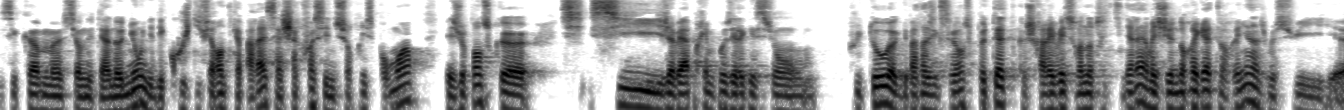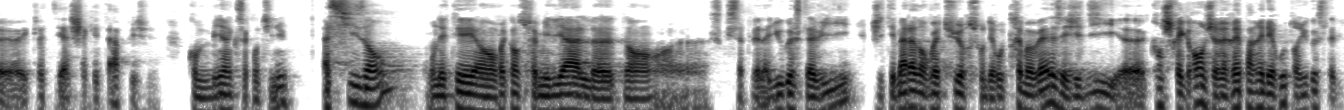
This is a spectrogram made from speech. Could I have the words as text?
c'est comme si on était un oignon, il y a des couches différentes qui apparaissent. Et à chaque fois, c'est une surprise pour moi. Et je pense que si, si j'avais appris à me poser la question plus tôt avec des partages d'expérience, peut-être que je serais arrivé sur un autre itinéraire, mais je ne regrette rien. Je me suis euh, éclaté à chaque étape et je compte bien que ça continue. À six ans, on était en vacances familiales euh, dans euh, ce qui s'appelait la Yougoslavie. J'étais malade en voiture sur des routes très mauvaises et j'ai dit euh, quand je serai grand, j'irai réparer les routes en Yougoslavie.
